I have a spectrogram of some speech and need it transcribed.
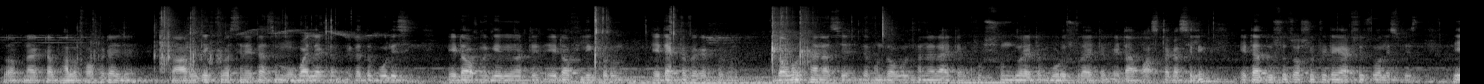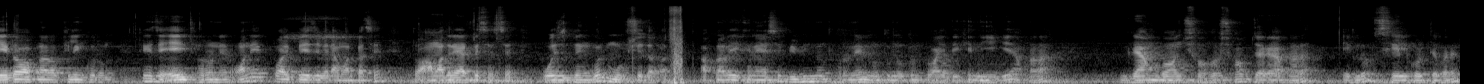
তো আপনার একটা ভালো প্রফিট আসবে। তো আরও দেখতে পাচ্ছেন এটা আছে মোবাইল আইটেম এটা তো বলেছি। এটাও আপনার গেমিং আইটেম এটাও ফিলিং করুন, এটা একটা প্যাকেট করুন। ডবল ফ্যান আছে। দেখুন ডবল ফ্যানের আইটেম খুব সুন্দর আইটেম বড়ো সড়ো আইটেম এটা পাঁচ টাকা সিলিং এটা দুশো চৌষট্টি টাকা, একশো চুয়াল্লিশ পিস এটাও আপনারা ফিলিং করুন। ঠিক আছে? এই ধরনের অনেক পয় পেয়ে যাবেন আমার কাছে। তো আমাদের অ্যাড্রেস আছে ওয়েস্ট বেঙ্গল মুর্শিদাবাদ। আপনারা এখানে এসে বিভিন্ন ধরনের নতুন নতুন টয় দেখে নিয়ে গিয়ে আপনারা গ্রামগঞ্জ শহর সব জায়গায় আপনারা এগুলো সেল করতে পারেন।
